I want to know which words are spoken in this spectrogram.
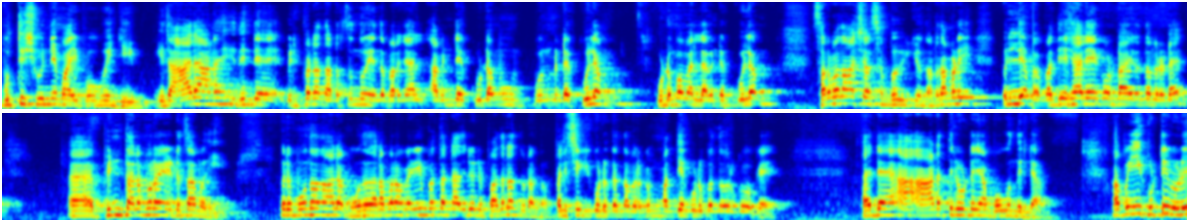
ബുദ്ധിശൂന്യമായി പോവുകയും ചെയ്യും. ഇതാരാണ് ഇതിന്റെ വിൽപ്പന നടത്തുന്നു എന്ന് പറഞ്ഞാൽ അവന്റെ കുടുംബവും അവന്റെ കുലം കുടുംബമല്ല അവന്റെ കുലം സർവനാശം സംഭവിക്കുന്നതാണ് നമ്മൾ ഈ വലിയ മദ്യശാലയൊക്കെ ഉണ്ടായിരുന്നവരുടെ പിൻതലമുറ എടുത്താൽ മതി. ഒരു മൂന്നോ നാലോ മൂന്ന് തലമുറ കഴിയുമ്പോൾ തന്നെ അതിലൊരു പതനം തുടങ്ങും. പലിശയ്ക്ക് കൊടുക്കുന്നവർക്കും മദ്യം കൊടുക്കുന്നവർക്കും ഒക്കെ. അതിന്റെ ആ ആഴത്തിലോട്ട് ഞാൻ പോകുന്നില്ല. അപ്പോൾ ഈ കുട്ടി വെളി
